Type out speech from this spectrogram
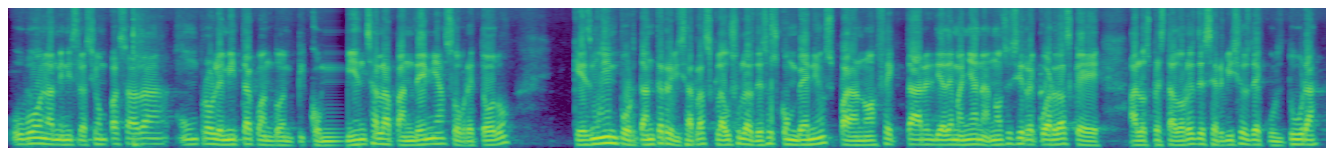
Hubo en la administración pasada un problemita cuando empi- comienza la pandemia, sobre todo, que es muy importante revisar las cláusulas de esos convenios para no afectar el día de mañana. No sé si recuerdas que a los prestadores de servicios de cultura,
